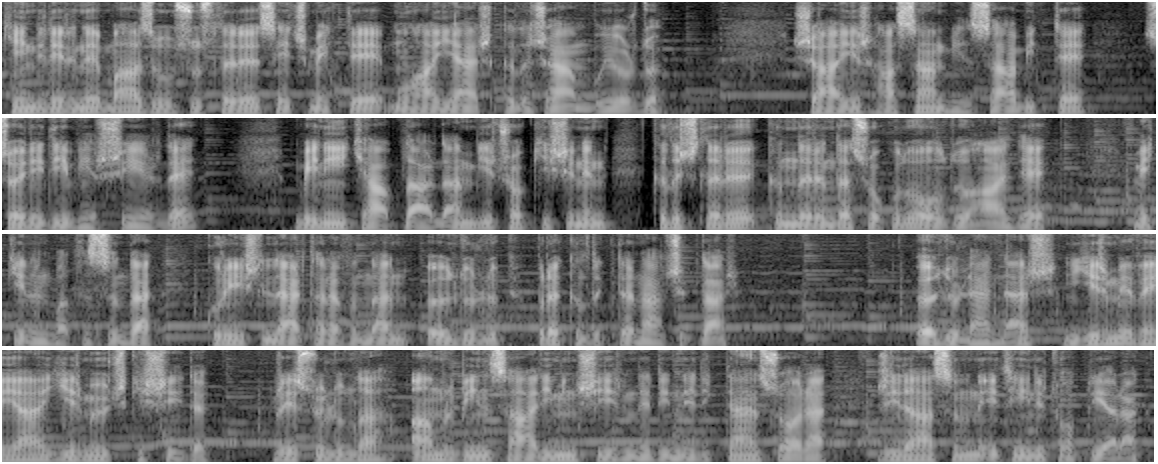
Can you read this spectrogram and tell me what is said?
kendilerini bazı hususları seçmekte muhayyer kılacağım buyurdu. Şair Hasan bin Sabit de söylediği bir şiirde, Beni Kâblardan birçok kişinin kılıçları kınlarında sokulu olduğu halde Mekke'nin batısında Kureyşliler tarafından öldürülüp bırakıldıklarını açıklar. Öldürülenler 20 veya 23 kişiydi. Resulullah Amr bin Salim'in şiirini dinledikten sonra ridasının eteğini toplayarak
